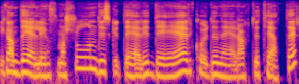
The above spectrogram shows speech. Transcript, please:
de kan dele informasjon, diskutere ideer, koordinere aktiviteter.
